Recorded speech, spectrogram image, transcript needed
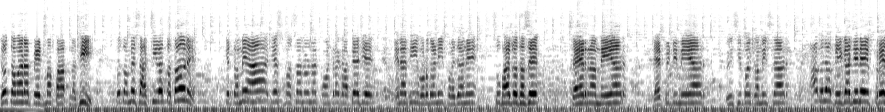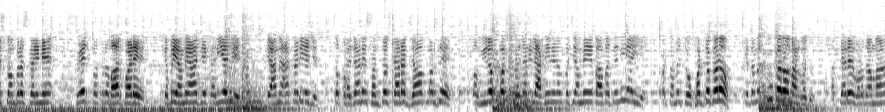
જો તમારા પેટમાં પાપ નથી, તો તમે સાચી વાત બતાવો ને કે તમે આ જે સ્મશાનોના કોન્ટ્રાક્ટ આપ્યા છે, એનાથી વડોદરાની પ્રજાને શું ફાયદો થશે? શહેરના mayor, deputy mayor, municipal commissioner, આ બધા ભેગા થઈને પ્રેસ કોન્ફરન્સ કરીને શ્વેતપત્ર બહાર પાડે. કે ભાઈ અમે આ જે કરીએ છીએ કે અમે આ કરીએ છીએ, તો પ્રજાને સંતોષકારક જવાબ મળશે. તો વિરોધ પક્ષ પ્રજાની લાગણીને પછી અમે એ બાબતે નહીં આવીએ. પણ તમે ચોખટ તો કરો કે તમે શું કરવા માંગો છો? અત્યારે વડોદરામાં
